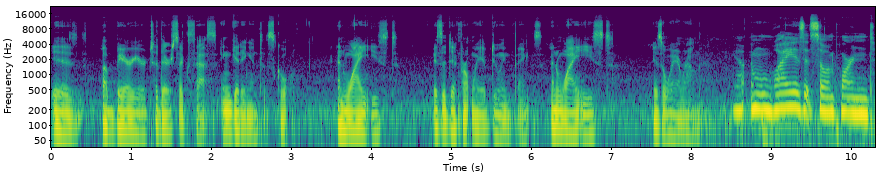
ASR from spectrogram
is a barrier to their success in getting into school. And why East is a different way of doing things, and Wy'east is a way around that. Yeah, and why is it so important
